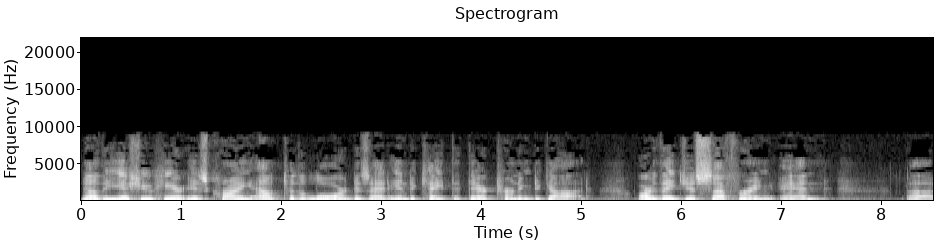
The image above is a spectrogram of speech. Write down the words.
Now, the issue here is crying out to the Lord. Does that indicate that they're turning to God? Or are they just suffering and uh,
